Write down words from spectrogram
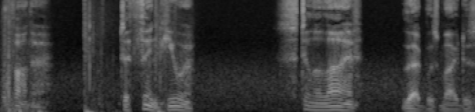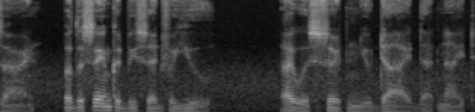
Father, to think you were still alive. That was my design. But the same could be said for you. I was certain you died that night.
